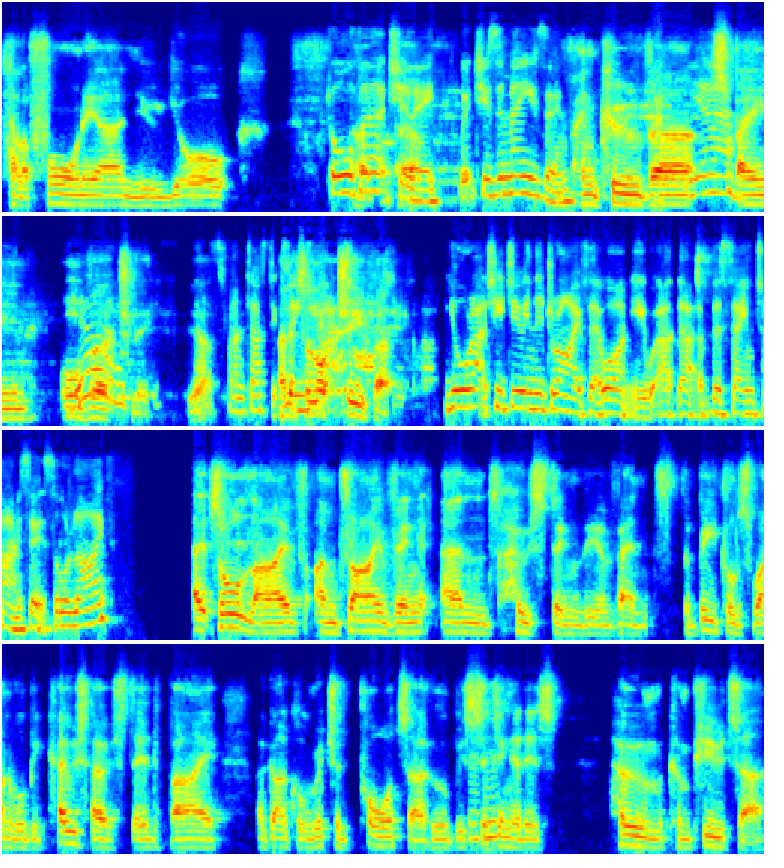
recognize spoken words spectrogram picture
California, New York, all uh, virtually, uh, which is amazing. Vancouver, yeah. Spain, all yeah. virtually. Yeah, that's fantastic. And so it's a lot cheaper. You're actually doing the drive, though, aren't you? At that at the same time, so it's all live. It's all live. I'm driving and hosting the event. The Beatles one will be co-hosted by a guy called Richard Porter, who will be mm-hmm. sitting at his home computer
